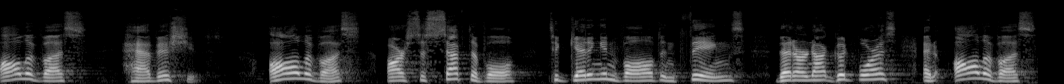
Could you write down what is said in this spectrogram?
all of us have issues. All of us are susceptible to getting involved in things that are not good for us, and all of us,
